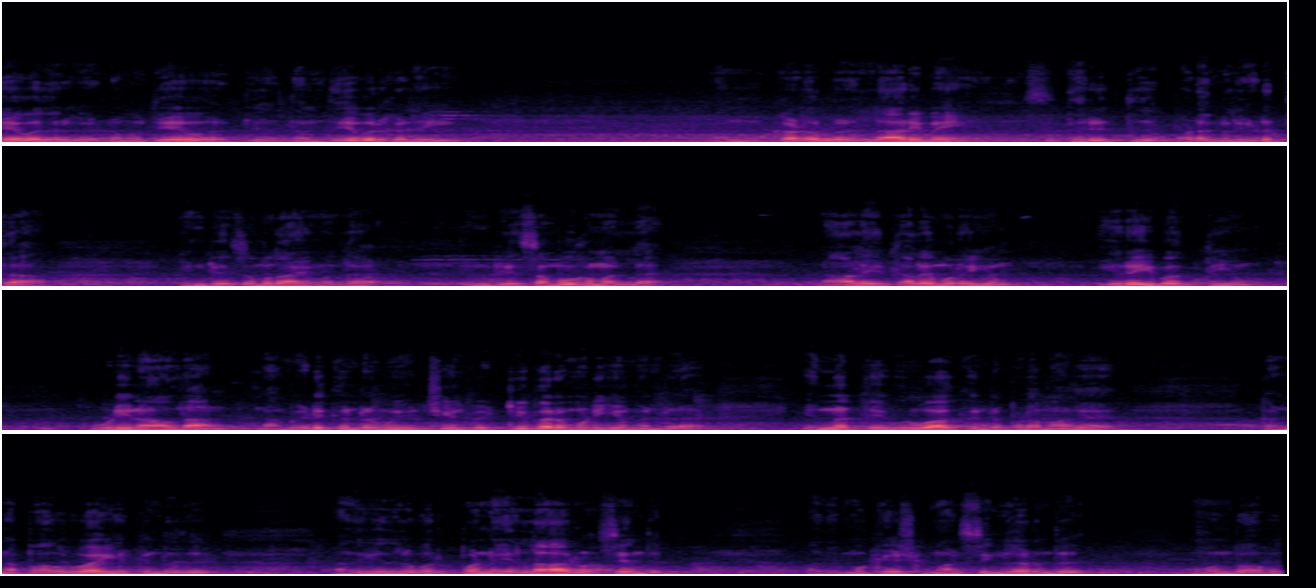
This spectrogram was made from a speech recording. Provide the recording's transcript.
தேவதர்கள் நம்ம தேவ நம் தேவர்களை நம் கடவுள் எல்லாருமே சித்தரித்து படங்கள் எடுத்தால் இன்றைய சமுதாயம் அல்ல இன்றைய சமூகம் அல்ல. நாளைய தலைமுறையும் இறை பக்தியும் கூடினால்தான் நாம் எடுக்கின்ற முயற்சியில் வெற்றி பெற முடியும் என்ற எண்ணத்தை உருவாக்குகின்ற படமாக கண்ணப்பா உருவாகி இருக்கின்றது அது இதில் ஒர்க் பண்ண எல்லாரும் சேர்ந்து அது முகேஷ் குமார் சிங்லேருந்து மோகன் பாபு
